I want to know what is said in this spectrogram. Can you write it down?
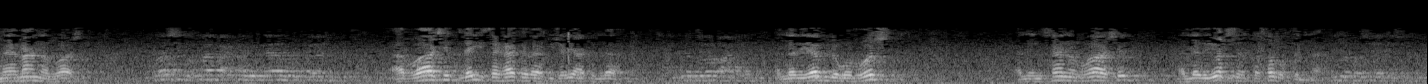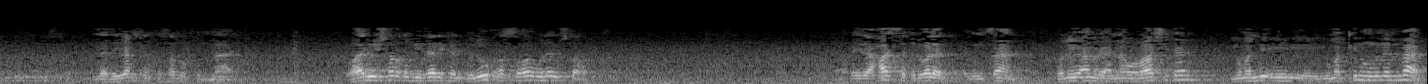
ما معنى الراشد؟ الراشد ليس هكذا في شريعة الله. الذي يبلغ الرشد الإنسان الراشد الذي يحسن التصرف في المال الذي يحسن التصرف في المال. وهل يشترط في ذلك البلوغ؟ الصواب لا يشترط. إذا حس في الولد الإنسان ولي أمر أنه راشدا يمكنه من المال.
